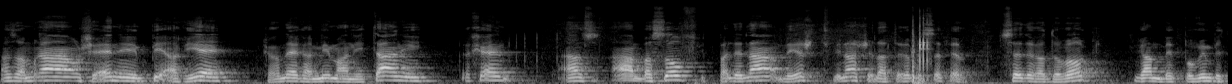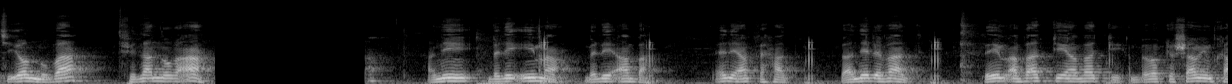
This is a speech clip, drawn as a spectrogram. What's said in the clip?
אז אמרה, או שאין מפי אריה, קרני רמים עניתני, וכן, אז אה, בסוף התפללה, ויש תפילה שלה, תראה בספר סדר הדורות, גם בפורים בציון מובא, תפילה נוראה. אני בלי אימא, בלי אבא, אין לי אף אחד, ואני לבד. ואם עבדתי, עבדתי, בבקשה ממך,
